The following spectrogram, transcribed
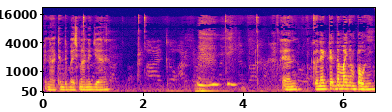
Open natin device manager. Ayan, connected naman yung phone.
